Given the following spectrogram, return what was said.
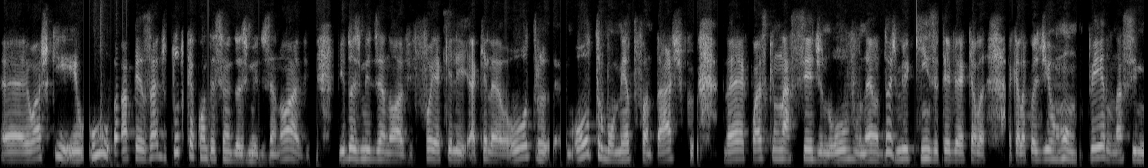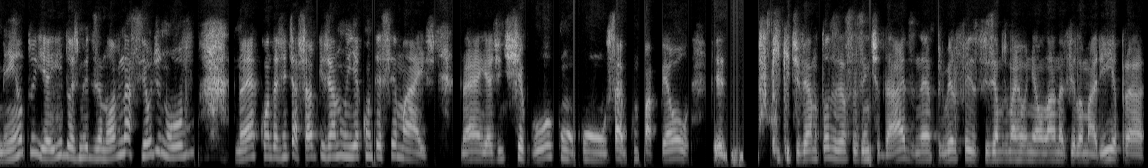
É, eu acho que, eu, o, apesar apesar de tudo que aconteceu em 2019, e 2019 foi aquele, aquele outro, outro momento fantástico, né, quase que um nascer de novo, né, 2015 teve aquela, aquela coisa de romper o nascimento, e aí 2019 nasceu de novo, né, quando a gente achava que já não ia acontecer mais, né, e a gente chegou com, com sabe, com papel eh, que, tiveram todas essas entidades, né? Primeiro fez, fizemos uma reunião lá na Vila Maria para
